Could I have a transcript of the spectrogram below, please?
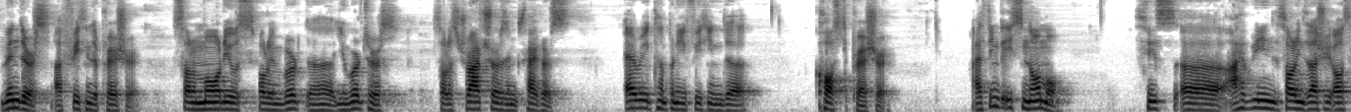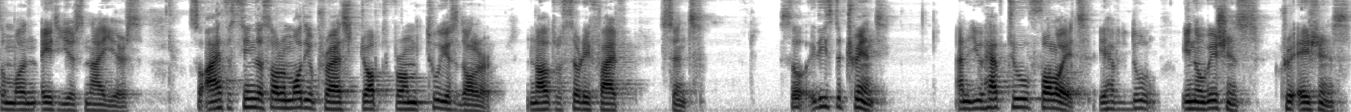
vendors are facing the pressure solar modules, solar invert, uh, inverters, solar structures, and trackers. Every company facing the cost pressure. I think it's normal. Since uh, I have been in the solar industry also more than eight years, nine years. So I have seen the solar module price dropped from two US dollar now to 35 cents. So it is the trend. And you have to follow it. You have to do innovations, creations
